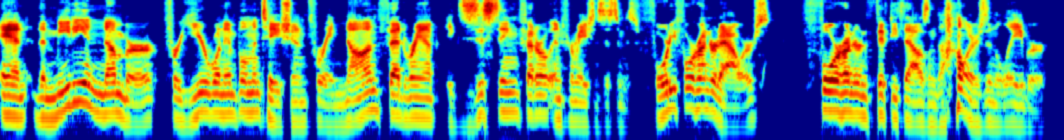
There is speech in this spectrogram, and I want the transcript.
And the median number for year one implementation for a non FedRAMP existing federal information system is 4,400 hours, $450,000 in labor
